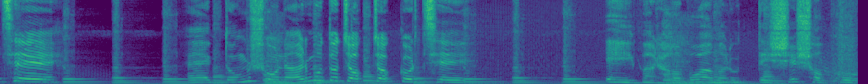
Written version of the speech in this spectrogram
ফলেছে একদম সোনার মতো চকচক করছে। এইবার হব আমার উদ্দেশ্যে সফল।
